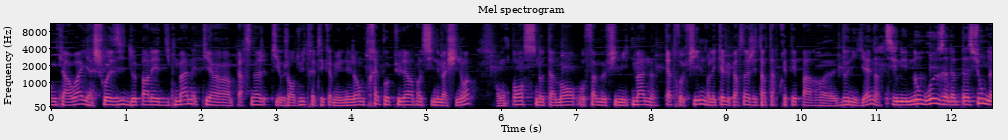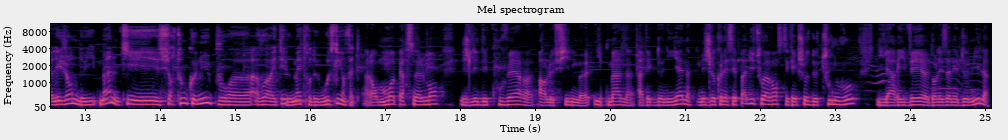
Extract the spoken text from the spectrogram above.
Wong Kar Wai a choisi de parler d'Ip Man, qui est un personnage qui est aujourd'hui traité comme une légende très populaire dans le cinéma chinois. On pense notamment au fameux film Ip Man, quatre films dans lesquels le personnage est interprété par euh, Donnie Yen. C'est une nombreuse adaptation de la légende de Ip Man, qui est surtout connu pour euh, avoir été le maître de Bruce Lee en fait. Alors moi personnellement, je l'ai découvert par le film Ip Man avec Donnie Yen, mais je le connaissais pas du tout avant, c'était quelque chose de tout nouveau. Il est arrivé euh, dans les années 2000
